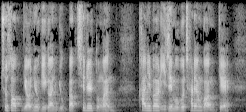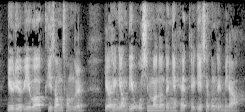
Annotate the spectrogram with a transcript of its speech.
추석 연휴 기간 6박 7일 동안 카니발 이지무브 차량과 함께 유류비와 귀성 선물, 여행 경비 50만원 등의 혜택이 제공됩니다.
